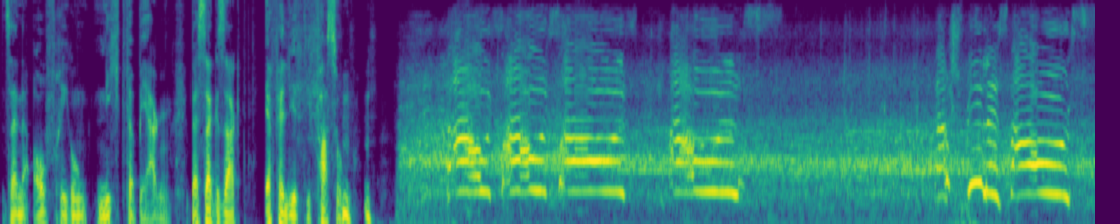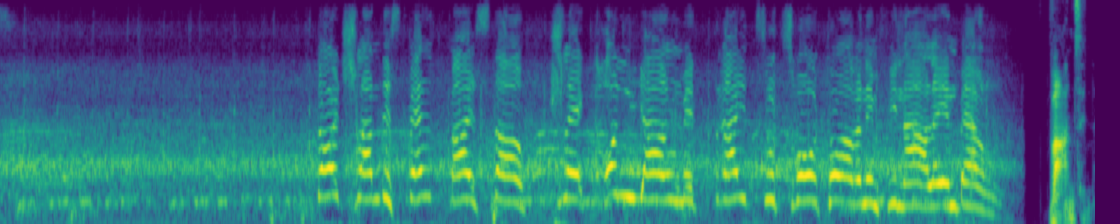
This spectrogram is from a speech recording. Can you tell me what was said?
seine Aufregung nicht verbergen. Besser gesagt, er verliert die Fassung. aus, aus, aus, aus! Das Spiel ist aus! Deutschland ist Weltmeister, schlägt Ungarn mit 3 zu 2 Toren im Finale in Bern. Wahnsinn.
